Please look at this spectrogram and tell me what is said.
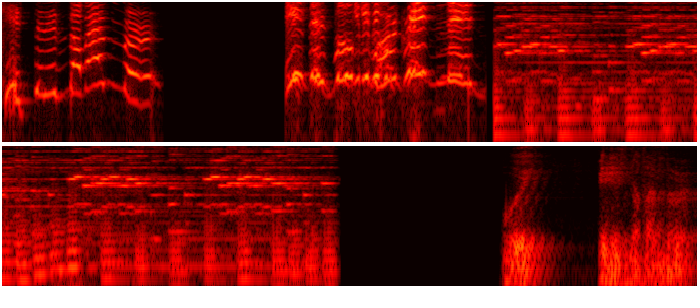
Kids, it is November! It's a spooky before Christmas! Wait, it is November.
